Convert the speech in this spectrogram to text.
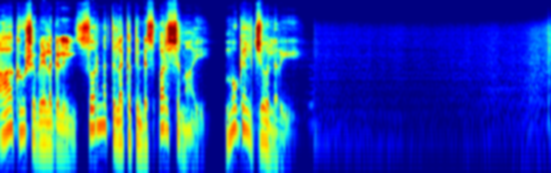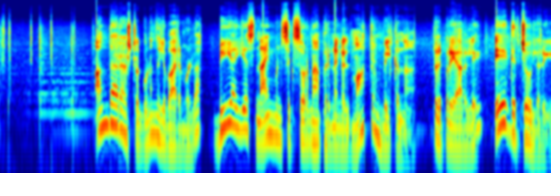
ആഘോഷവേളകളിൽ സ്വർണത്തിളക്കത്തിന്റെ സ്പർശമായി മുഗൾ ജ്വല്ലറി. അന്താരാഷ്ട്ര ഗുണനിലവാരമുള്ള B I S nine one six സ്വർണാഭരണങ്ങൾ മാത്രം വിൽക്കുന്ന ത്രിപ്രയാറിലെ ഏക ജ്വല്ലറി.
